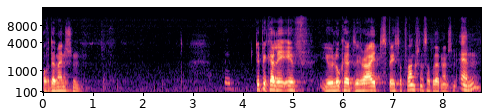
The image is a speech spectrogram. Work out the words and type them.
of dimension. Typically, if you look at the right space of functions of dimension n,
